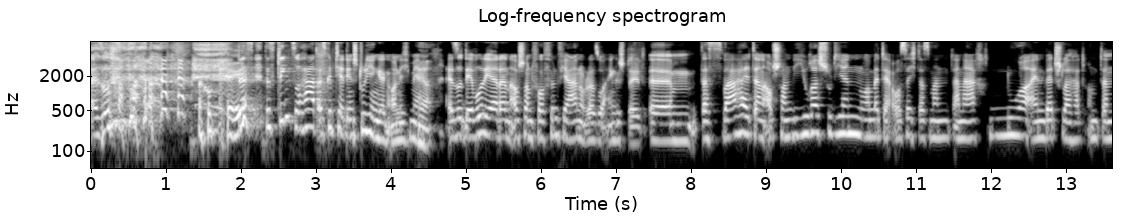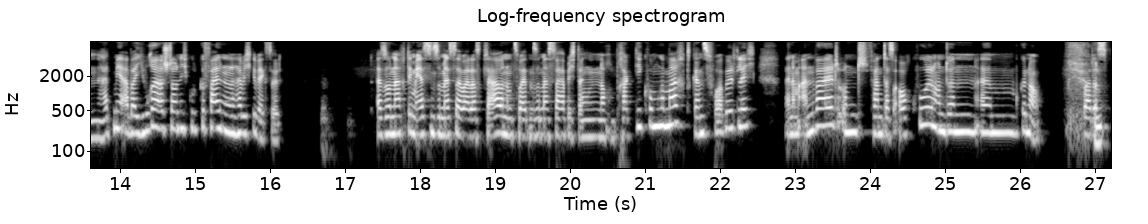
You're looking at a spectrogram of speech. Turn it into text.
Also Okay. das, das klingt so hart. Es gibt ja den Studiengang auch nicht mehr. Ja. Also der wurde ja dann auch schon vor fünf Jahren oder so eingestellt. Ähm, das war halt dann auch schon wie Jura studieren, nur mit der Aussicht, dass man danach nur einen Bachelor hat. Und dann hat mir aber Jura erstaunlich gut gefallen und dann habe ich gewechselt. Also nach dem ersten Semester war das klar und im zweiten Semester habe ich dann noch ein Praktikum gemacht, ganz vorbildlich, bei einem Anwalt und fand das auch cool und dann, ähm, genau, war das. Und,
